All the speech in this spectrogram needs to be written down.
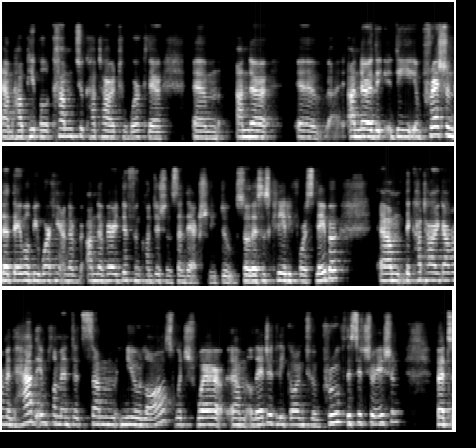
um, how people come to Qatar to work there um, under under the, the impression that they will be working under, under very different conditions than they actually do. So this is clearly forced labor. Um, the Qatari government had implemented some new laws which were um, allegedly going to improve the situation, but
